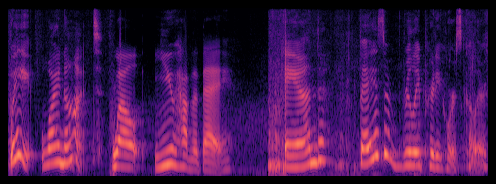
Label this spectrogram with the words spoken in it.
Wait, why not? Well, you have a bay. And Bay is a really pretty horse color.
